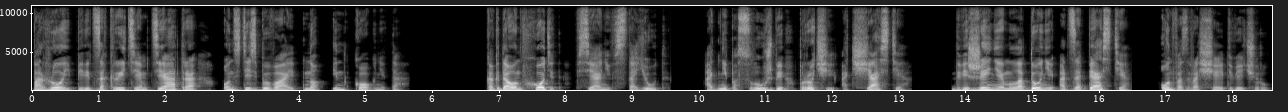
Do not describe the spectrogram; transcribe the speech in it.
Порой перед закрытием театра он здесь бывает, но инкогнито. Когда он входит, все они встают, одни по службе, прочие от счастья. Движением ладони от запястья он возвращает вечеру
